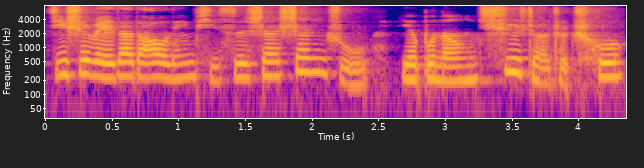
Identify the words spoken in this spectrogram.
即使伟大的奥林匹斯山山主也不能驱着这车。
